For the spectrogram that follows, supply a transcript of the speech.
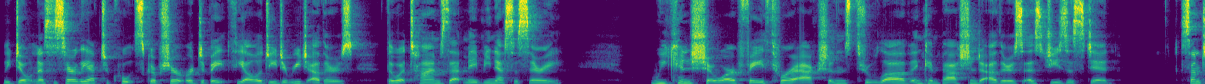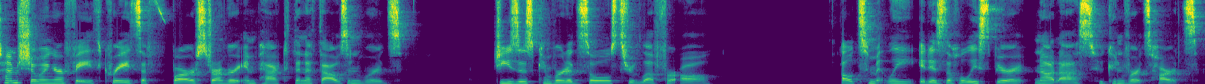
We don't necessarily have to quote scripture or debate theology to reach others, though at times that may be necessary. We can show our faith through our actions, through love and compassion to others, as Jesus did. Sometimes showing our faith creates a far stronger impact than a thousand words. Jesus converted souls through love for all. Ultimately, it is the Holy Spirit, not us, who converts hearts.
